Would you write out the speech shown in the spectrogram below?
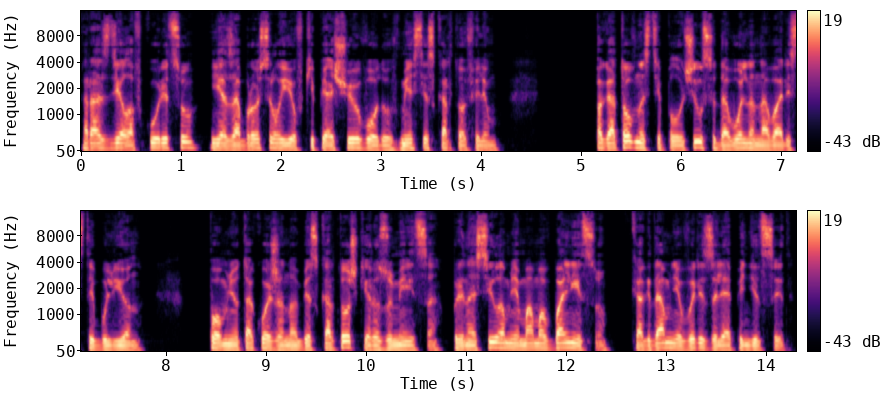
Разделав курицу, я забросил ее в кипящую воду вместе с картофелем. По готовности получился довольно наваристый бульон. Помню такой же, но без картошки, разумеется, приносила мне мама в больницу, когда мне вырезали аппендицит.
